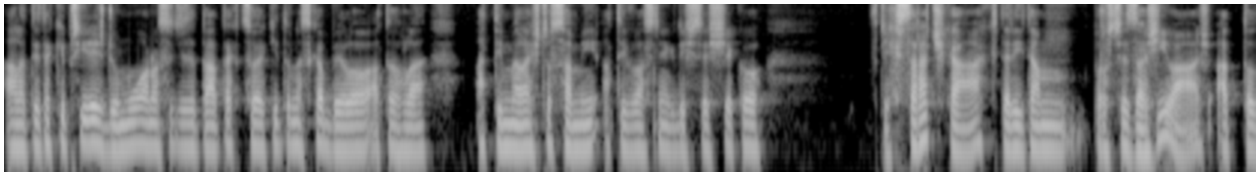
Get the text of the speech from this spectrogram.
ale ty taky přijdeš domů a ono se ti zeptá, tak co, jaký to dneska bylo a tohle a ty meleš to samý a ty vlastně, když seš jako v těch sračkách, který tam prostě zažíváš a to,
